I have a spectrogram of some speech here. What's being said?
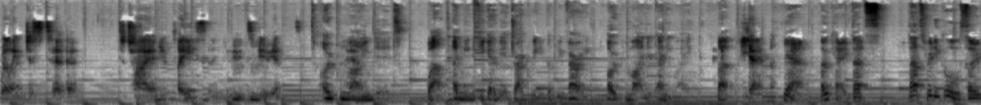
willing just to to try a new place and a new Mhm. experience. Open-minded. Well, I mean, if you're going to be a drag queen, you've got to be very open-minded anyway. But Yeah, Yeah. Okay. That's that's really cool. So,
